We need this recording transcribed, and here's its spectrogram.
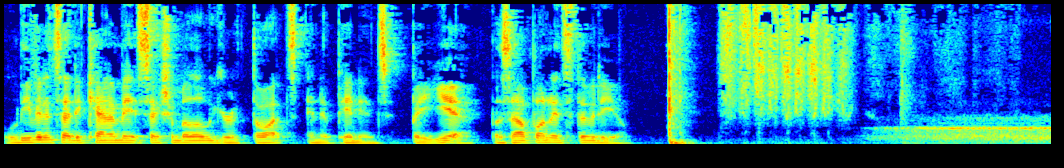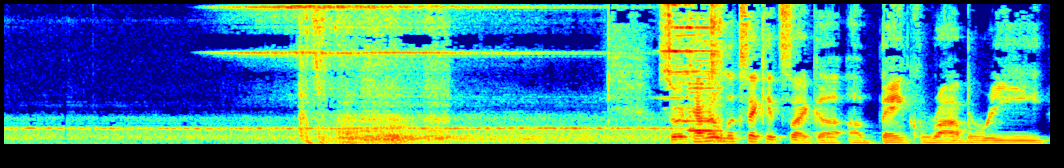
Leave it inside the comment section below your thoughts and opinions. But yeah, let's hop on into the video. So it kind of looks like it's like a, a bank robbery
